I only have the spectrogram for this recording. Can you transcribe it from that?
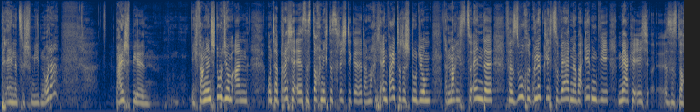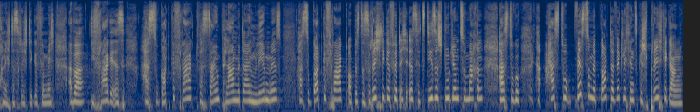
Pläne zu schmieden, oder? Beispiel, ich fange ein Studium an, unterbreche es, ist doch nicht das Richtige, dann mache ich ein weiteres Studium, dann mache ich es zu Ende, versuche glücklich zu werden, aber irgendwie merke ich, es ist doch nicht das Richtige für mich. Aber die Frage ist, hast du Gott gefragt, was sein Plan mit deinem Leben ist? Hast du Gott gefragt, ob es das Richtige für dich ist, jetzt dieses Studium zu machen? Hast du, hast du, bist du mit Gott da wirklich ins Gespräch gegangen?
